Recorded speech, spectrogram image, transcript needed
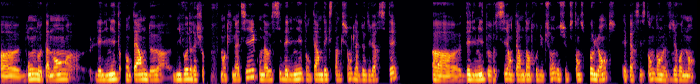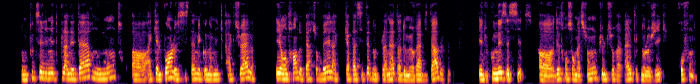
dont notamment les limites en termes de euh, niveau de réchauffement climatique. On a aussi des limites en termes d'extinction de la biodiversité, euh, des limites aussi en termes d'introduction de substances polluantes et persistantes dans l'environnement. Donc toutes ces limites planétaires nous montrent euh, à quel point le système économique actuel est en train de perturber la capacité de notre planète à demeurer habitable et du coup nécessite des transformations culturelles, technologiques profondes.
